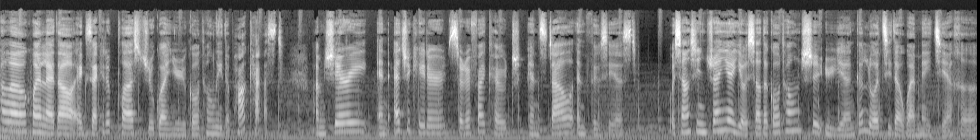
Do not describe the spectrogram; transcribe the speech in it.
Hello，欢迎来到 Executive Plus 主管与沟通力的 Podcast。I'm Sherry, an educator, certified coach, and style enthusiast。我相信专业有效的沟通是语言跟逻辑的完美结合。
